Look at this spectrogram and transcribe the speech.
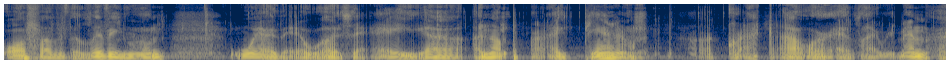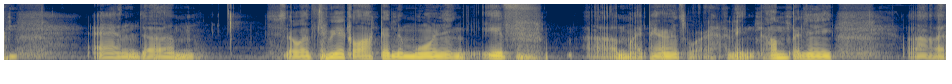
off of the living room, where there was a uh, an upright piano, a crack hour, as I remember, and um, so at three o'clock in the morning, if uh, my parents were having company, uh,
